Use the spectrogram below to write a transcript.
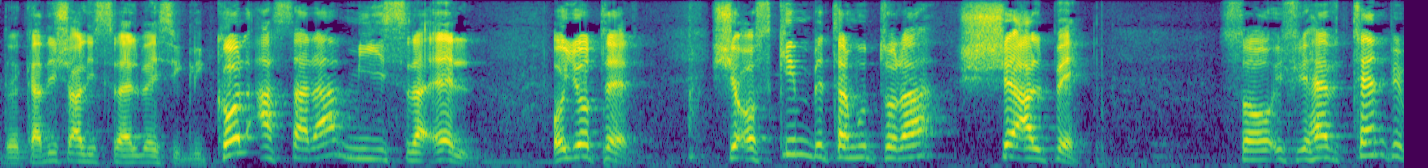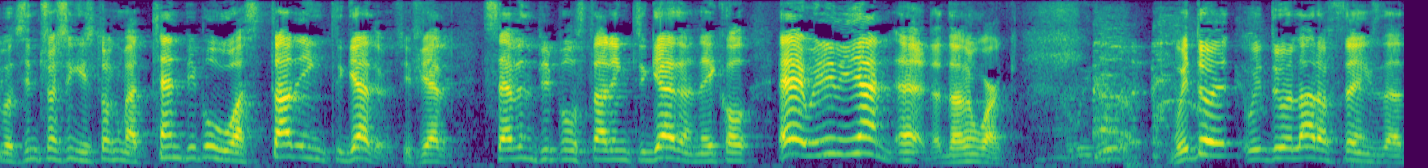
the Kaddish al Israel basically. Kol Asara mi Israel, o she'oskim betamud Torah She'alpeh. So if you have 10 people, it's interesting he's talking about 10 people who are studying together. So if you have 7 people studying together and they call, hey, we need Minyan, eh, uh, that doesn't work. We do it. We do it. We do a lot of things that,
